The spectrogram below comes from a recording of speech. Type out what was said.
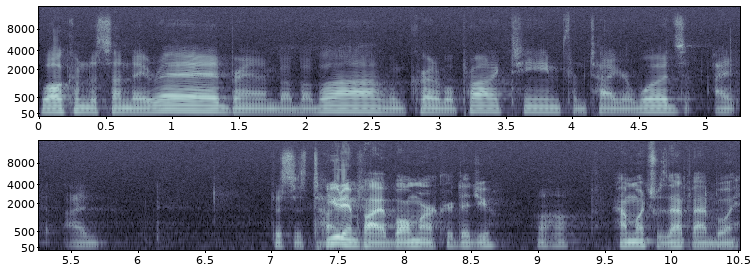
Welcome to Sun Day Red, brand blah blah blah. Incredible product team from Tiger Woods. I, I. This is tight. You didn't buy a ball marker, did you? Uh huh. How much was that bad boy?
